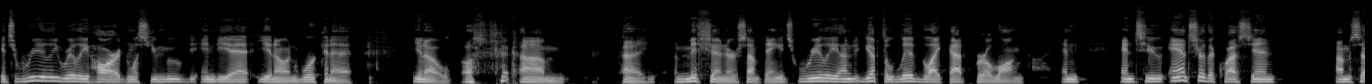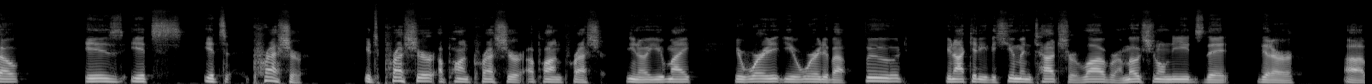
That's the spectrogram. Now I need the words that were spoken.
It's really, really hard unless you move to India, you know, and work in a, you know, um, a, a mission or something. It's really, under, you have to live like that for a long time. And and to answer the question, um, so is it's it's pressure. It's pressure upon pressure upon pressure. You know, you might you're worried you're worried about food. You're not getting the human touch or love or emotional needs that that are uh,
